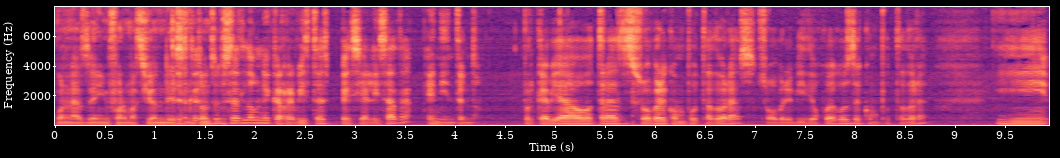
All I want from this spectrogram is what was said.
con las de información de ese Es que, entonces. pues, es la única revista especializada en Nintendo. Porque había otras sobre computadoras, sobre videojuegos de computadora. Y,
